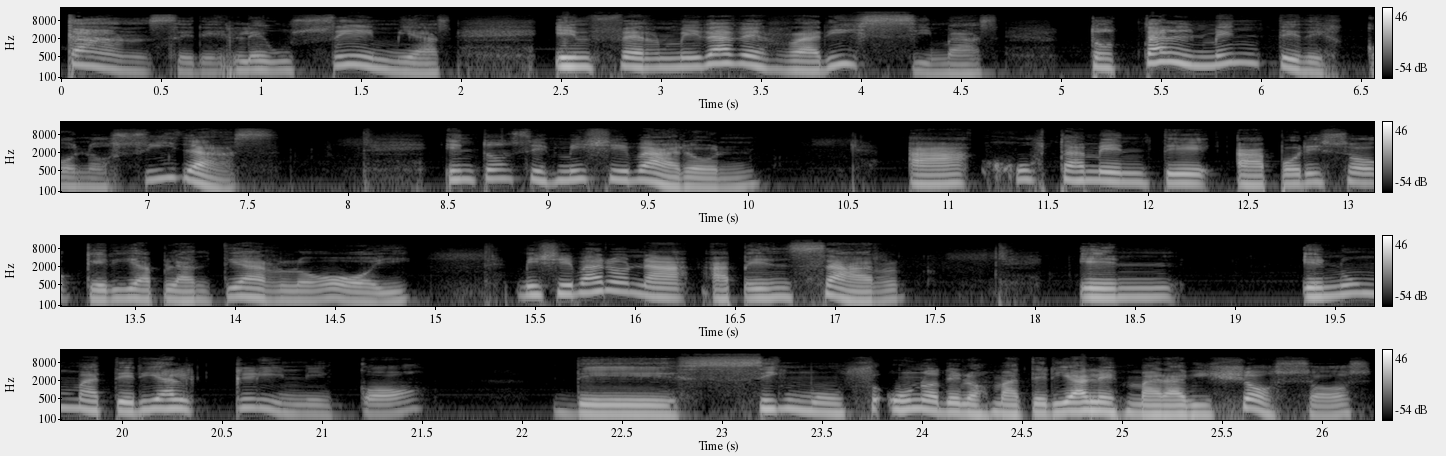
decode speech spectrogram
cánceres, leucemias, enfermedades rarísimas, totalmente desconocidas, entonces me llevaron a justamente a, por eso quería plantearlo hoy, me llevaron a, a pensar en, en, un material clínico de Sigmund, uno de los materiales maravillosos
